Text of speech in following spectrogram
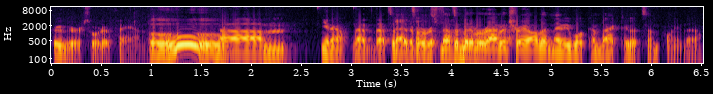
Krueger sort of fan? Ooh. Um, you know that that's a that bit of a that's a bit of a rabbit trail that maybe we'll come back to at some point though.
